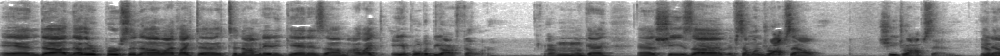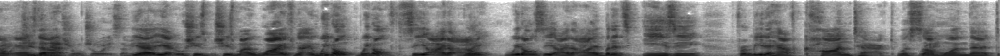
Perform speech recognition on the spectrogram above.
And uh, another person um, I'd like to, to nominate again is um, I like April to be our filler. Okay. Mhm. Okay, uh, she's uh, if someone drops out, she drops in. You know, Right. and She's the uh, natural choice. I mean, yeah, yeah, she's she's my wife, and we don't we don't see eye to eye. Nope. We don't see eye to eye, but it's easy for me to have contact with someone that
